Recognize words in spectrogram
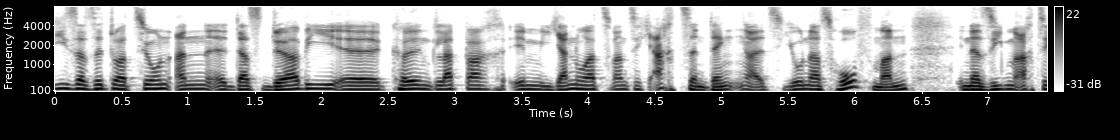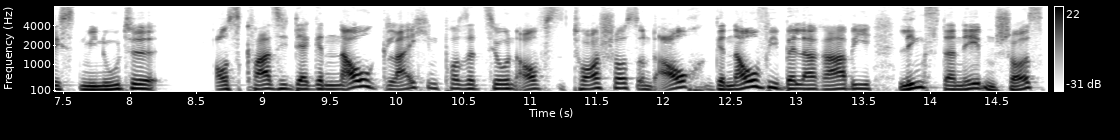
dieser Situation an äh, das Derby äh, Köln-Gladbach im Januar 2018 denken, als Jonas Hofmann in der 87. Minute aus quasi der genau gleichen Position aufs Tor schoss und auch genau wie Bellarabi links daneben schoss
